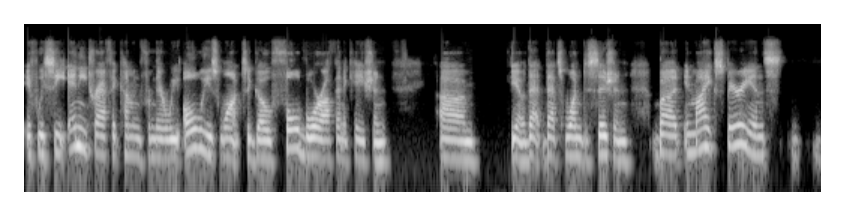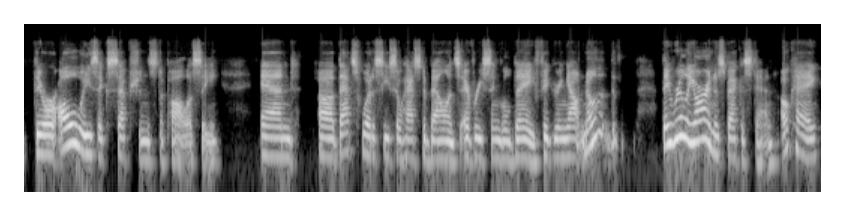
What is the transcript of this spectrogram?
if we see any traffic coming from there we always want to go full bore authentication um, you know that that's one decision but in my experience there are always exceptions to policy and uh, that's what a CISO has to balance every single day, figuring out no, they really are in Uzbekistan. Okay,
